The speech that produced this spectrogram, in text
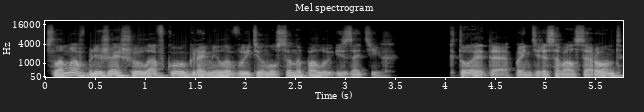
Сломав ближайшую лавку, Громила вытянулся на полу и затих. «Кто это?» – поинтересовался Ронд,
